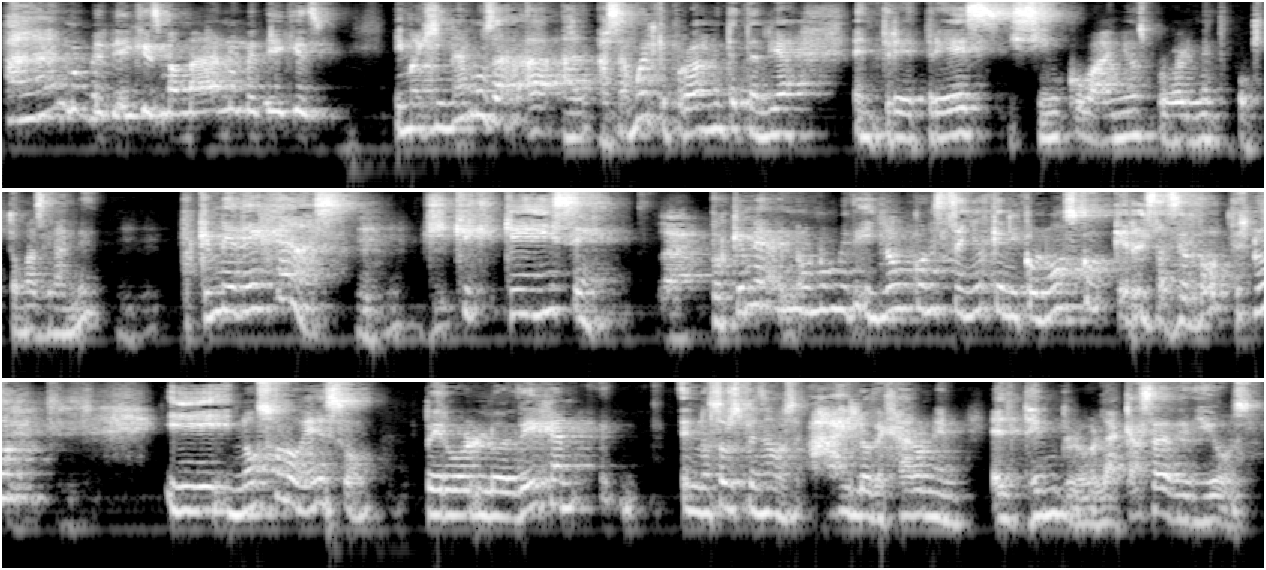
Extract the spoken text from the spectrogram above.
Papá, no me dejes, mamá, no me dejes. Imaginamos a, Samuel, que probablemente tendría entre tres y cinco años, probablemente un poquito más grande. ¿Por qué me dejas? ¿Qué, hice? ¿Por qué me, no, no me, y luego con este señor que ni conozco, que era el sacerdote, ¿no? Y no solo eso, pero lo dejan, nosotros pensamos, ay, lo dejaron en el templo, la casa de Dios.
